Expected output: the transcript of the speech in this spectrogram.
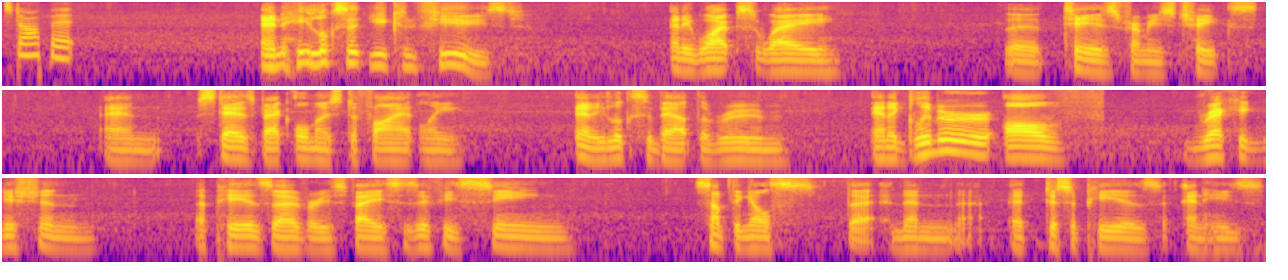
Stop it. And he looks at you confused. And he wipes away the tears from his cheeks and stares back almost defiantly. And he looks about the room. And a glimmer of recognition appears over his face as if he's seeing something else that, and then it disappears and he's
